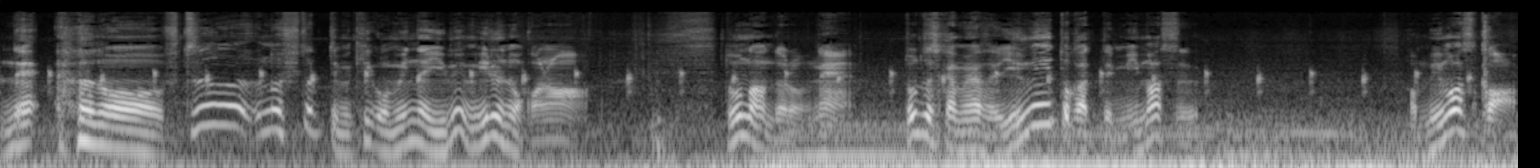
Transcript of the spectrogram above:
ね、あの、普通の人って結構みんな夢見るのかな？どうなんだろうね。どうですか皆さん、夢とかって見ます？あ、見ますか？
